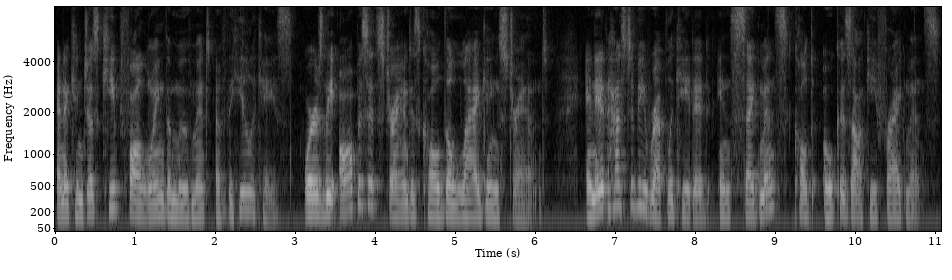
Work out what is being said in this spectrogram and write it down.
and it can just keep following the movement of the helicase. Whereas the opposite strand is called the lagging strand and it has to be replicated in segments called Okazaki fragments.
